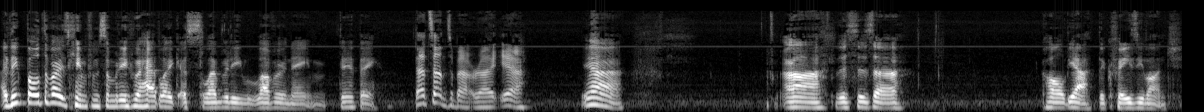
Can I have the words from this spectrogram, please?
I think both of ours came from somebody who had like a celebrity lover name, didn't they? That sounds about right. Yeah. Yeah. Uh, this is uh, called, yeah, The Crazy Lunch.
